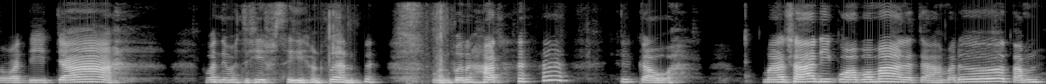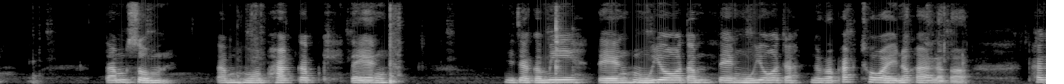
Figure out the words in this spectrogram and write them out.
สวัสดีจ้า วันนี้มันจะยี่สี่เพื่อนๆวันพฤหัสคือเก่า มาช้าดีกว่าบ่มานะจ้ามาเด้อตำตำสมตำหัวพักกับแตงนี่จ้ะก็มีแตงหมูยอตำแตงหมูยอจ้ะแล้วก็พักชอยเนาะค่ะ แล้วก็พัก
